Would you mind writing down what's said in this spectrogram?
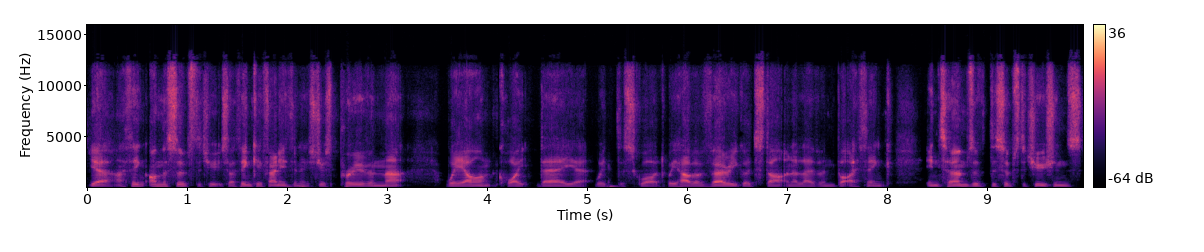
Yeah, I think on the substitutes, I think if anything, it's just proven that we aren't quite there yet with the squad. We have a very good start in 11, but I think in terms of the substitutions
